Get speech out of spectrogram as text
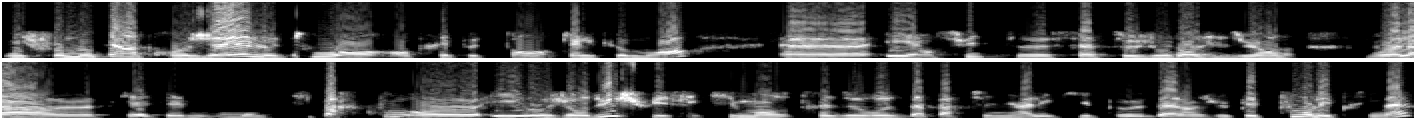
il faut monter un projet, le tout en, en très peu de temps, en quelques mois. Euh, et ensuite, ça se joue dans les urnes. Voilà euh, ce qui a été mon petit parcours. Euh, et aujourd'hui, je suis effectivement très heureuse d'appartenir à l'équipe euh, d'Alain Juppé pour les primaires,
